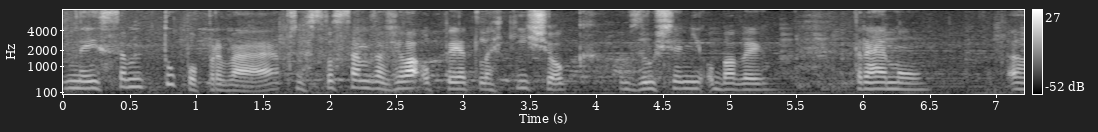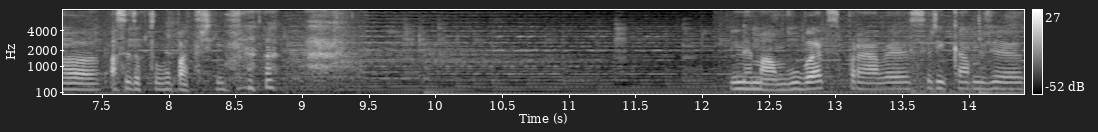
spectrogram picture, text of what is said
Nejsem tu poprvé, přesto jsem zažila opět lehký šok, vzrušení, obavy, trému. Uh, asi to k tomu patří. Nemám vůbec, právě si říkám, že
